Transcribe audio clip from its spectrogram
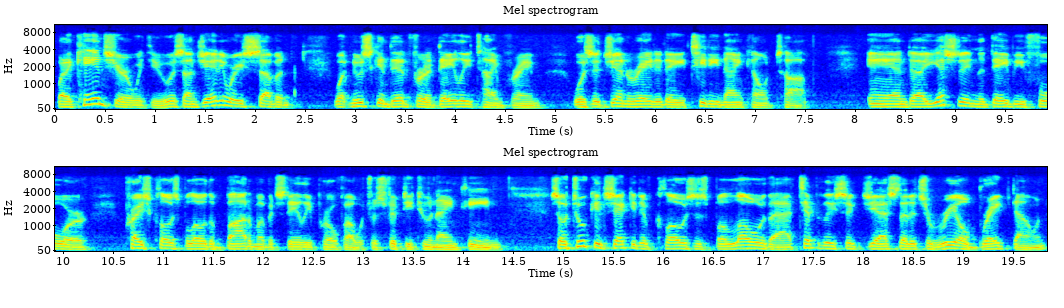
what I can share with you is on January seventh, what Nu Skin did for a daily time frame was it generated a TD9 count top, and uh, yesterday and the day before, price closed below the bottom of its daily profile, which was 52.19. So two consecutive closes below that typically suggests that it's a real breakdown.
